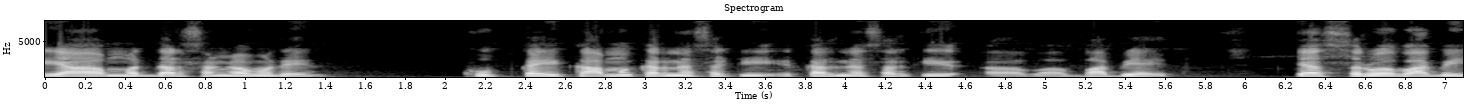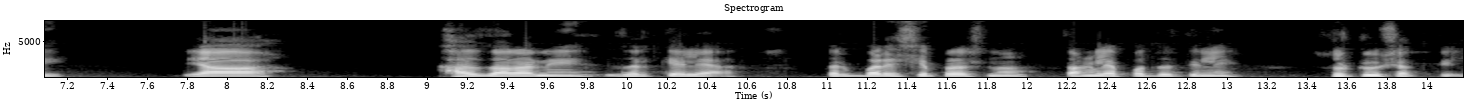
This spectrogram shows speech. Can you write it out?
या मतदारसंघामध्ये खूप काही कामं करण्यासाठी करण्यासारखी बाबी आहेत. त्या सर्व बाबी या खासदाराने जर केल्या तर बरेचसे प्रश्न चांगल्या पद्धतीने सुटू शकतील.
